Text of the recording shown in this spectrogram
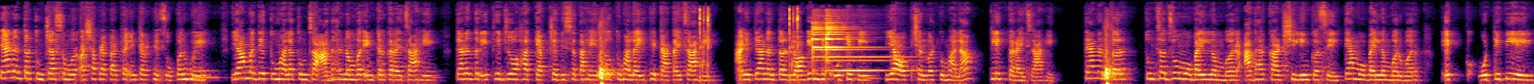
त्यानंतर तुमच्यासमोर अशा प्रकारचा इंटरफेस ओपन होईल. यामध्ये तुम्हाला तुमचा आधार नंबर एंटर करायचा आहे. त्यानंतर इथे जो हा कॅप्चा दिसत आहे तो तुम्हाला इथे टाकायचा आहे. आणि त्यानंतर लॉग इन विथ ओटीपी या ऑप्शनवर तुम्हाला क्लिक करायचं आहे. त्यानंतर तुमचा जो मोबाईल नंबर आधार कार्डशी लिंक असेल त्या मोबाईल नंबरवर एक ओटीपी येईल.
